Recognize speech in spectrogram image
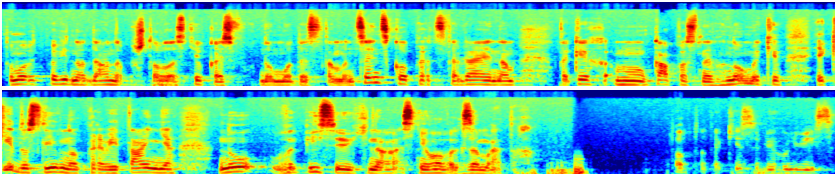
Тому, відповідно, дана поштова листівка із фонду Модеста Менцинського представляє нам таких капосних гномиків, які дослівно привітання ну, випісюють на снігових заметах. Тобто такі собі гульвіси.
